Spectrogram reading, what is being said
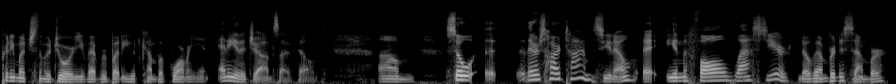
pretty much the majority of everybody who'd come before me in any of the jobs I've held. Um, so uh, there's hard times, you know. Uh, In the fall last year, November, December,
